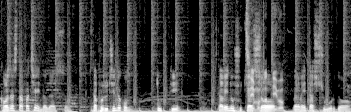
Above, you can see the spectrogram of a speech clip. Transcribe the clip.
cosa sta facendo adesso? Sta producendo con tutti, sta avendo un Sì, successo attivo. veramente assurdo.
